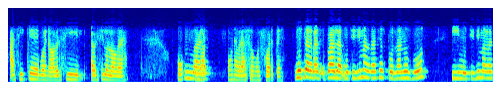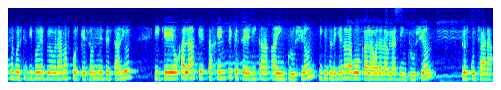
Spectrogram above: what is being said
Así que bueno, a ver si a ver si lo logras. Un, Vale. una- un abrazo muy fuerte. Muchas gracias, Paula, muchísimas gracias por darnos voz y muchísimas gracias por este tipo de programas porque son necesarios y que ojalá que esta gente que se dedica a inclusión y que se le llena la boca a la hora de hablar de inclusión lo escuchara,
